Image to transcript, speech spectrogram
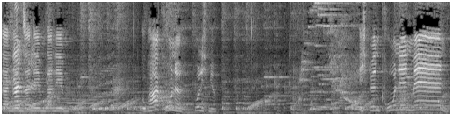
Daneben, daneben, daneben. Oha, Krone. Hol ich mir. Ich bin Kronenman.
